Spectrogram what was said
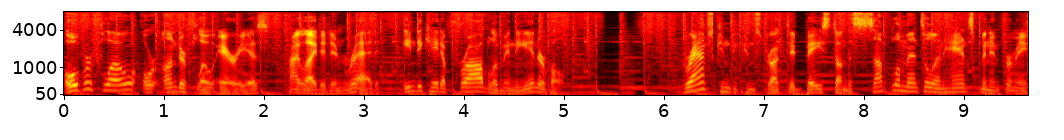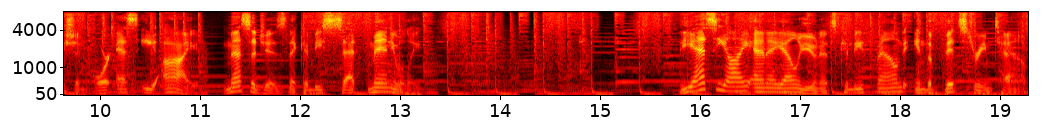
Overflow or underflow areas, highlighted in red, indicate a problem in the interval. Graphs can be constructed based on the Supplemental Enhancement Information, or SEI, messages that can be set manually. The SEI NAL units can be found in the Bitstream tab.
